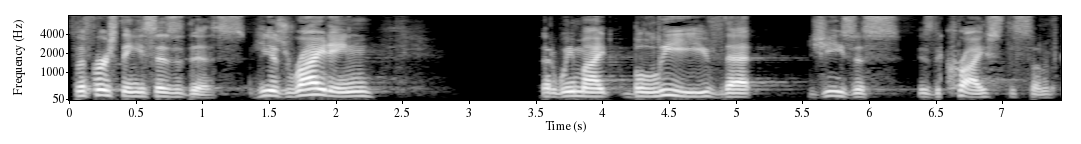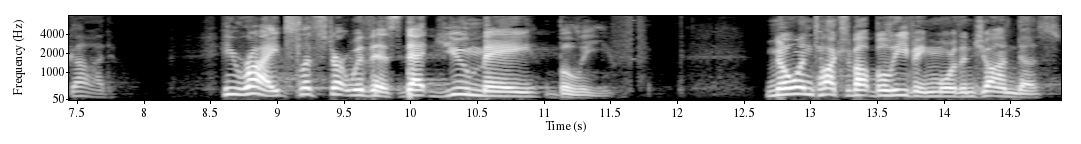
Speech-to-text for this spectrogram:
So the first thing he says is this He is writing that we might believe that Jesus is the Christ, the Son of God. He writes, let's start with this, that you may believe. No one talks about believing more than John does.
